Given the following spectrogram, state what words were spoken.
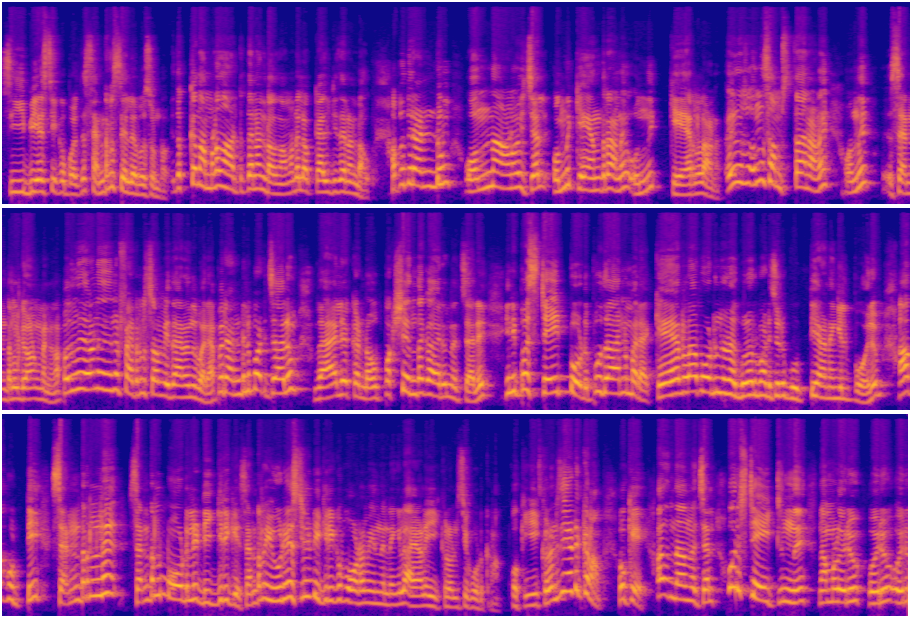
സി ബി എസ് സി ഒക്കെ പോലത്തെ സെൻട്രൽ സിലബസ് ഉണ്ടാവും. ഇതൊക്കെ നമ്മുടെ നാട്ടിൽ തന്നെ ഉണ്ടാവും നമ്മുടെ ലൊക്കാലിറ്റി തന്നെ ഉണ്ടാവും. അപ്പോൾ ഇത് രണ്ടും ഒന്നാണോ വെച്ചാൽ ഒന്ന് കേന്ദ്രമാണ് ഒന്ന് കേരളമാണ്. ഒന്ന് സംസ്ഥാനമാണ് ഒന്ന് സെൻട്രൽ ഗവൺമെന്റ് ആണ്. അപ്പോൾ ഇതാണ് ഇതിന് ഫെഡറൽ സംവിധാനം എന്ന് പറയാം. അപ്പോൾ രണ്ടിൽ പഠിച്ചാലും വാല്യൂ ഒക്കെ ഉണ്ടാവും. പക്ഷേ എന്താ കാര്യം എന്ന് വെച്ചാൽ ഇനിയിപ്പോൾ സ്റ്റേറ്റ് ബോർഡ് ഇപ്പോൾ ഉദാഹരണം പറയാം. കേരള ബോർഡിൽ റെഗുലർ പഠിച്ചൊരു കുട്ടിയാണെങ്കിൽ പോലും ആ കുട്ടി സെൻട്രലിൽ സെൻട്രൽ ബോർഡിൽ ഡിഗ്രിക്ക് സെൻട്രൽ യൂണിവേഴ്സിറ്റി ഡിഗ്രിക്ക് പോകണം എന്നുണ്ടെങ്കിൽ അയാൾ ഈക്വലൻസി കൊടുക്കണം. ഓക്കെ ഈക്വലൻസി എടുക്കണം. ഓക്കെ അതെന്താണെന്ന് വെച്ചാൽ ഒരു സ്റ്റേറ്റിൽ നിന്ന് നമ്മളൊരു ഒരു ഒരു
